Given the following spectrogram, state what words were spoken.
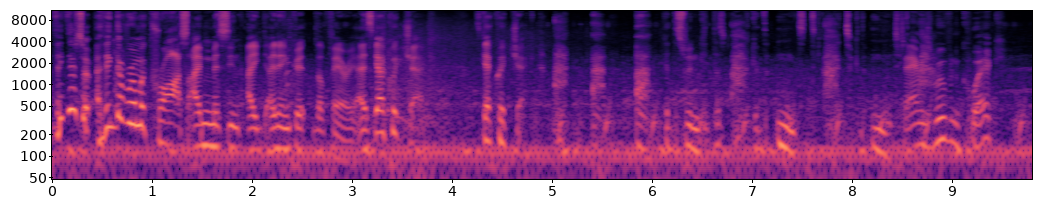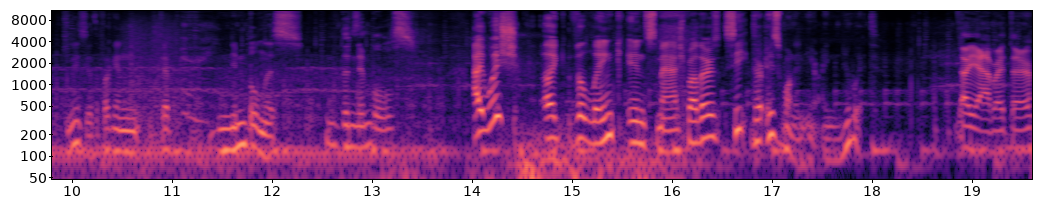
I think there's a. I think the room across. I'm missing. I, I didn't get the fairy. I just got a quick check. Let's get a quick check. Ah ah ah. Get the swim. Get this. Ah. Get the. Mm, tsk, ah. Tsk, mm, tsk. Damn, he's moving quick. He's got the fucking. He's got nimbleness. The nimbles. I wish like the link in Smash Brothers. See, there is one in here. I knew it. Oh yeah, right there.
